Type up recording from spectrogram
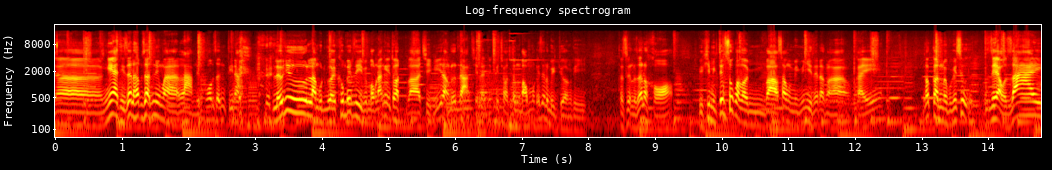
Ờ, nghe thì rất là hấp dẫn nhưng mà làm thì không hấp dẫn tí nào. Nếu như là một người không biết gì về bóng đá nghệ thuật và chỉ nghĩ rằng đơn giản chỉ là những cái trò tông bóng một cách rất là bình thường thì thật sự là rất là khó. Vì khi mình tiếp xúc vào vào xong mình mới nhìn thấy rằng là cái nó cần một cái sự dẻo dai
